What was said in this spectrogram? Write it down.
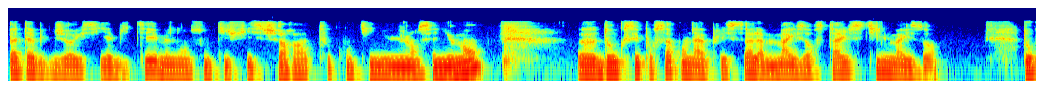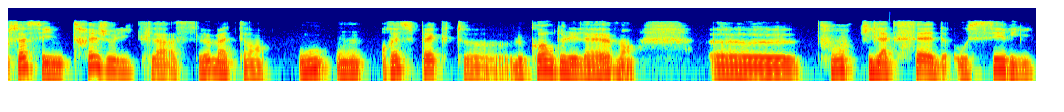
Patabi Joyce y habitait, maintenant son petit-fils Charat continue l'enseignement. Euh, donc c'est pour ça qu'on a appelé ça la Mysore Style, style Mysore. Donc ça c'est une très jolie classe le matin où on respecte euh, le corps de l'élève euh, pour qu'il accède aux séries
